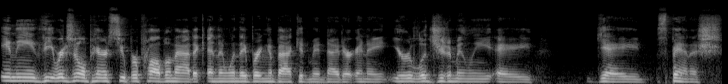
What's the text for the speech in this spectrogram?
in the the original appearance, super problematic, and then when they bring him back in Midnighter, in a you're legitimately a gay Spanish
